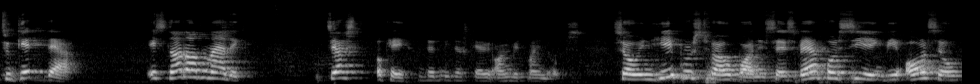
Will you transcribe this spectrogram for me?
to get there? It's not automatic. Just, okay, let me just carry on with my notes. So in Hebrews 12.1 it says, Wherefore seeing we also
